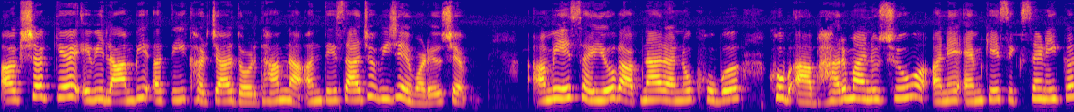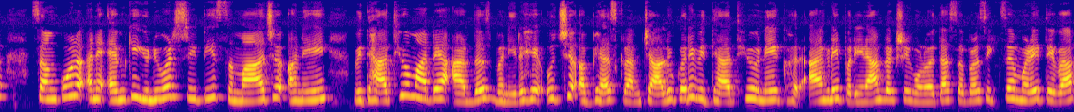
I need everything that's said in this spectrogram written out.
અશક્ય એવી લાંબી અતિ ખર્ચાળ દોડધામના અંતે સાચો વિજય મળ્યો છે. અમે સહયોગ આપનારાનો ખૂબ ખૂબ આભાર માનું છું અને એમ કે શૈક્ષણિક સંકુલ અને એમ કે યુનિવર્સિટી સમાજ અને વિદ્યાર્થીઓ માટે આદર્શ બની રહે ઉચ્ચ અભ્યાસક્રમ ચાલુ કરી વિદ્યાર્થીઓને ઘર આંગણે પરિણામલક્ષી ગુણવત્તાસભર શિક્ષણ મળે તેવા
